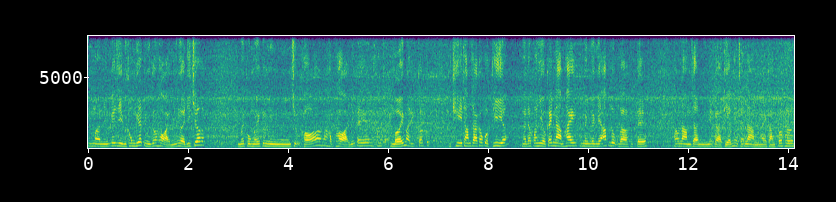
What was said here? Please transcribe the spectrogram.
nhưng mà những cái gì mình không biết thì mình cứ hỏi những người đi trước ấy. Mới cùng mấy mình chịu khó học hỏi những cái mới mà khi tham gia các cuộc thi á, người ta có nhiều cách làm hay mình mình áp dụng vào thực tế. Sau làm dần mình cải tiến thì sẽ làm ngày càng tốt hơn,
